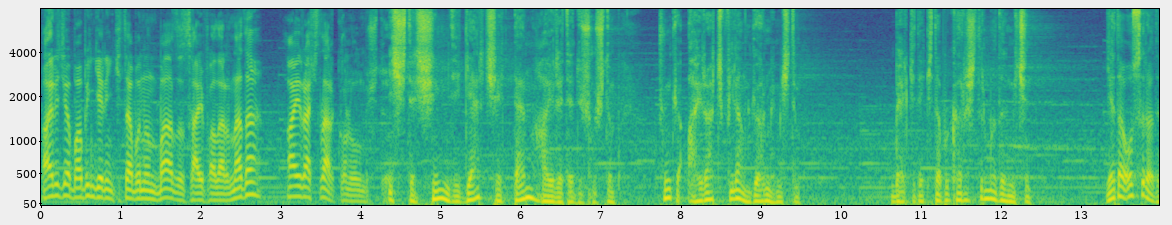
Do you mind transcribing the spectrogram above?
Ayrıca Babinger'in kitabının bazı sayfalarına da ayraçlar konulmuştu. İşte şimdi gerçekten hayrete düşmüştüm. Çünkü ayraç filan görmemiştim. Belki de kitabı karıştırmadığım için. Ya da o sırada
